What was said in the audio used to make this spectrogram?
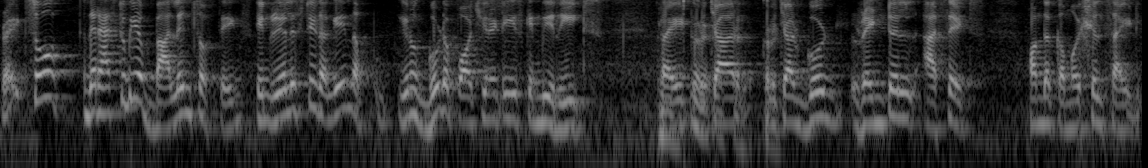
right? So there has to be a balance of things. In real estate again the you know good opportunities can be REITs mm, right? correct, which are correct. which are good rental assets on the commercial side.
